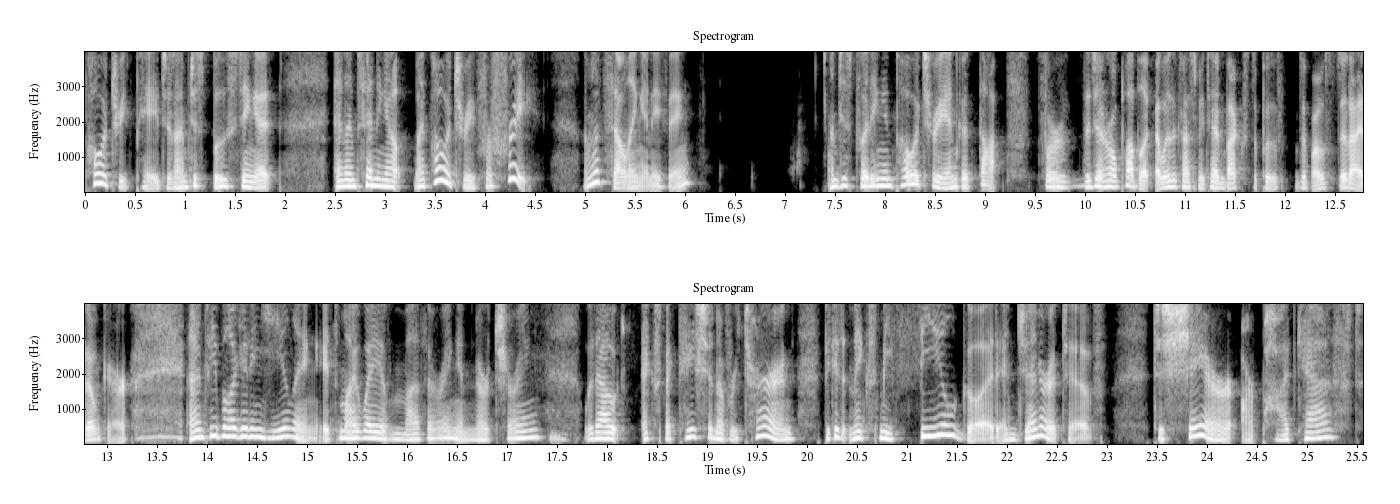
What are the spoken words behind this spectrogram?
poetry page, and I'm just boosting it, and I'm sending out my poetry for free. I'm not selling anything. I'm just putting in poetry and good thoughts for the general public. It was it cost me ten bucks to post to post it. I don't care, and people are getting healing. It's my way of mothering and nurturing without expectation of return because it makes me feel good and generative to share our podcast,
